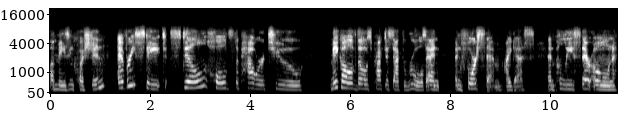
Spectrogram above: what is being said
amazing question. Every state still holds the power to make all of those Practice Act rules and enforce them, I guess, and police their own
